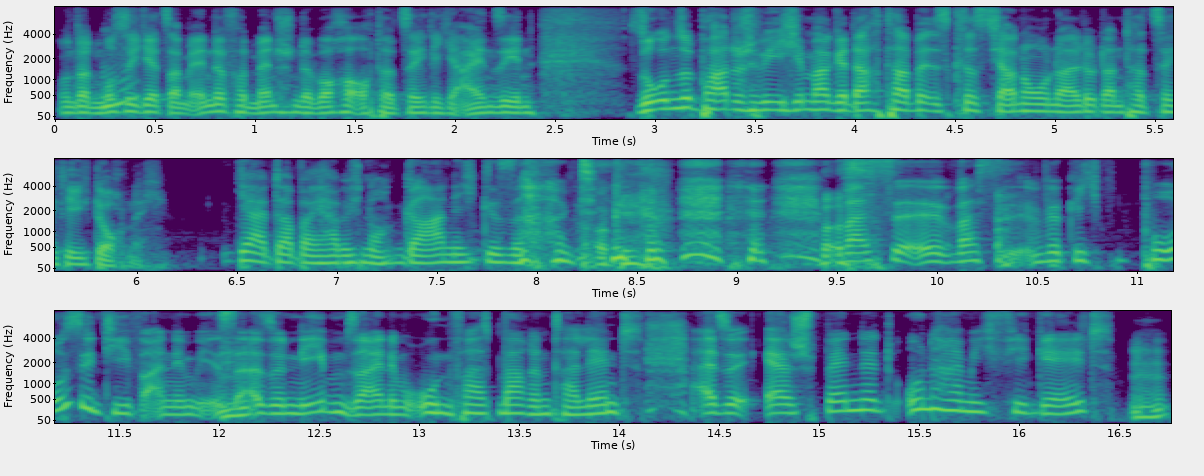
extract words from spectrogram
Und dann muss mhm. ich jetzt am Ende von Menschen der Woche auch tatsächlich einsehen, so unsympathisch wie ich immer gedacht habe, ist Cristiano Ronaldo dann tatsächlich doch nicht. Ja, dabei habe ich noch gar nicht gesagt, okay. was, äh, was wirklich positiv an ihm ist. Mhm. Also neben seinem unfassbaren Talent. Also er spendet unheimlich viel Geld. Mhm.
